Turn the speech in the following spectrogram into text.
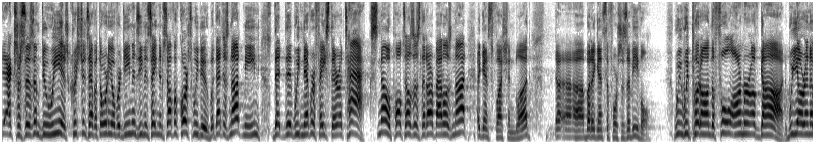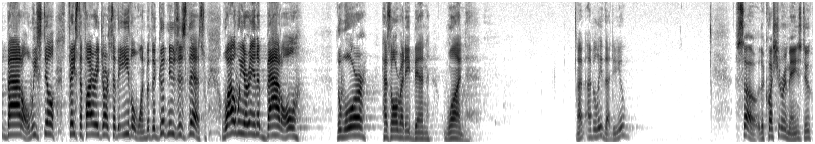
exorcism, do we as Christians have authority over demons, even Satan himself? Of course we do. But that does not mean that, that we never face their attacks. No, Paul tells us that our battle is not against flesh and blood, uh, uh, uh but against the forces of evil. We, we put on the full armor of God. We are in a battle. We still face the fiery darts of the evil one. But the good news is this while we are in a battle, the war has already been won. I, I believe that. Do you? So the question remains do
